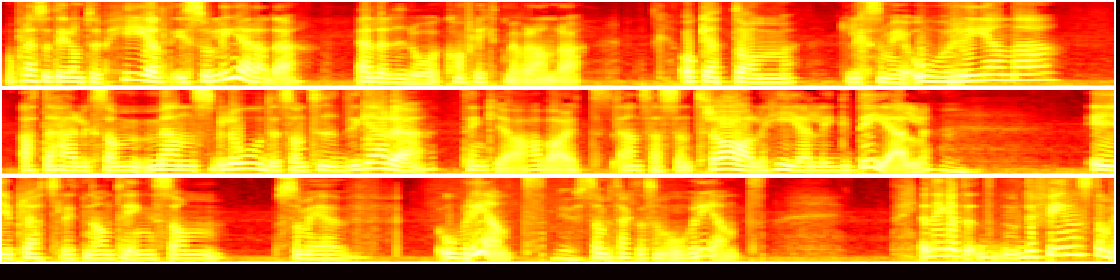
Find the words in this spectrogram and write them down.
Och plötsligt är de typ helt isolerade eller i då konflikt med varandra. Och att de liksom är orena, att det här liksom mensblodet som tidigare, tänker jag, har varit en så central helig del, Mm. är ju plötsligt någonting som, som är orent, Just som betraktas som orent. Jag tänker att det finns de,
